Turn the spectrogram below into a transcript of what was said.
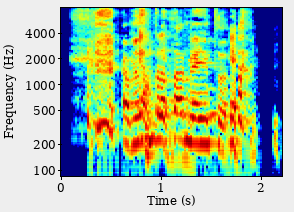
É o mesmo é tratamento.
